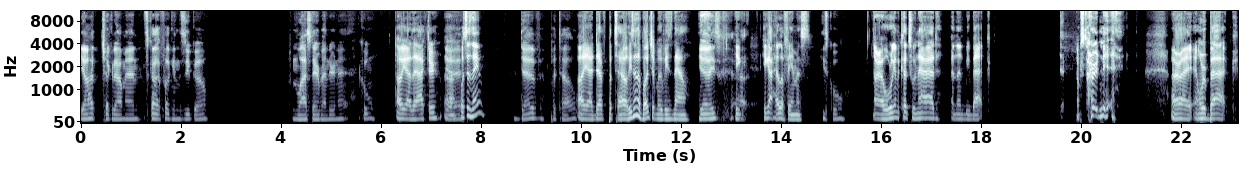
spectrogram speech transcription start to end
Yeah, I'll have to check it out, man. It's got fucking Zuko from the Last Airbender in it. Cool. Oh yeah, the actor. Uh, Yeah. what's his name? Dev Patel. Oh yeah, Dev Patel. He's in a bunch of movies now. yeah, he's he- uh, He got hella famous. he's cool. All right, well, we're gonna cut to an ad and then be back. I'm starting it. All right, and we're back,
